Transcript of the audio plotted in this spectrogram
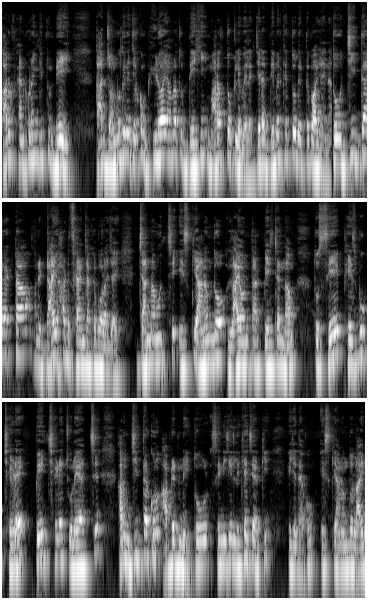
কারোর ফ্যান ফলোয়িং কিন্তু নেই। তার জন্মদিনে যেরকম ভিড় হয়, আমরা তো দেখি মারাত্মক লেভেলের যেটা দেবের ক্ষেত্রেও দেখতে পাওয়া যায় না। তো জিদ্দার একটা মানে ডাই হার্ড ফ্যান যাকে বলা যায়, যার নাম হচ্ছে এস কে আনন্দ লায়ন, তার পেজটার নাম। তো সে ফেসবুক ছেড়ে পেজ ছেড়ে চলে যাচ্ছে, কারণ জিদ্দার কোনো আপডেট নেই। তো সে নিজে লিখেছে আর কি, এই যে দেখো এস কে আনন্দ লাইভ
